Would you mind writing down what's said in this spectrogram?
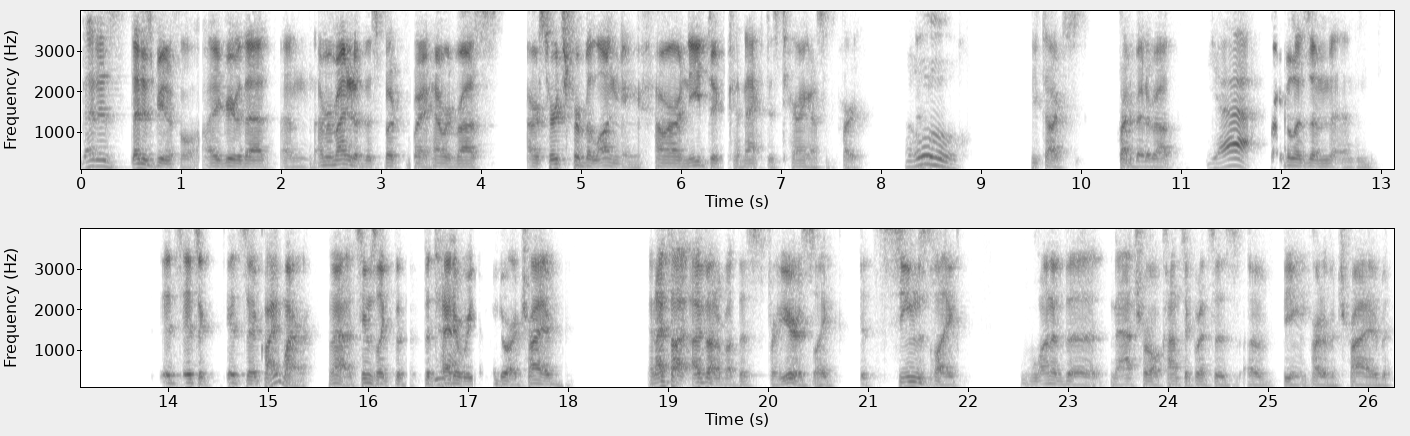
that is that is beautiful. I agree with that. Um, I'm reminded of this book by Howard Ross, Our Search for Belonging: How Our Need to Connect is Tearing Us Apart. Ooh. He talks quite a bit about yeah tribalism and it's it's a it's a quagmire. Yeah, it seems like the the tighter yeah. we get into our tribe, and I thought I've thought about this for years. Like it seems like one of the natural consequences of being part of a tribe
